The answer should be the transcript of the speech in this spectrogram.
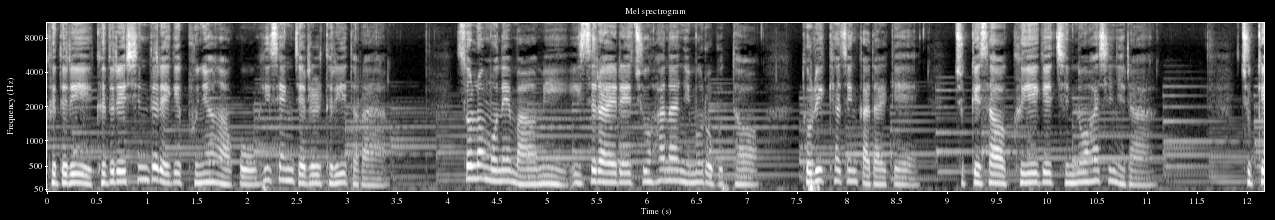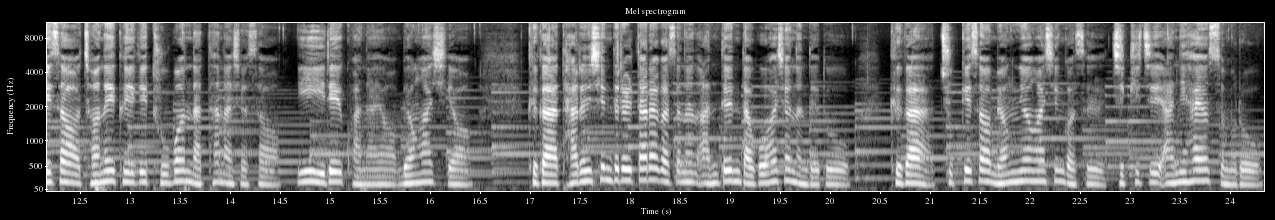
그들이 그들의 신들에게 분양하고 희생제를 드리더라. 솔로몬의 마음이 이스라엘의 주 하나님으로부터 돌이켜진 까닭에 주께서 그에게 진노하시니라. 주께서 전에 그에게 두 번 나타나셔서 이 일에 관하여 명하시어 그가 다른 신들을 따라가서는 안 된다고 하셨는데도 그가 주께서 명령하신 것을 지키지 아니하였으므로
